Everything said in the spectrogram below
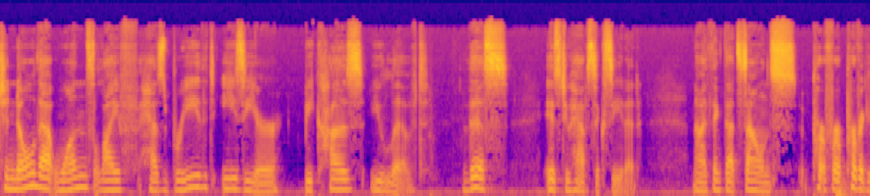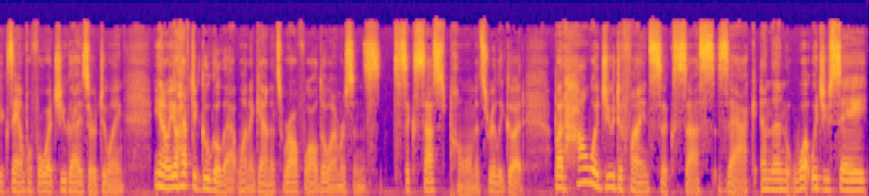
to know that one's life has breathed easier because you lived. This is to have succeeded. Now, I think that sounds per- for a perfect example for what you guys are doing. You know, you'll have to Google that one again. It's Ralph Waldo Emerson's success poem. It's really good. But how would you define success, Zach? And then what would you say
